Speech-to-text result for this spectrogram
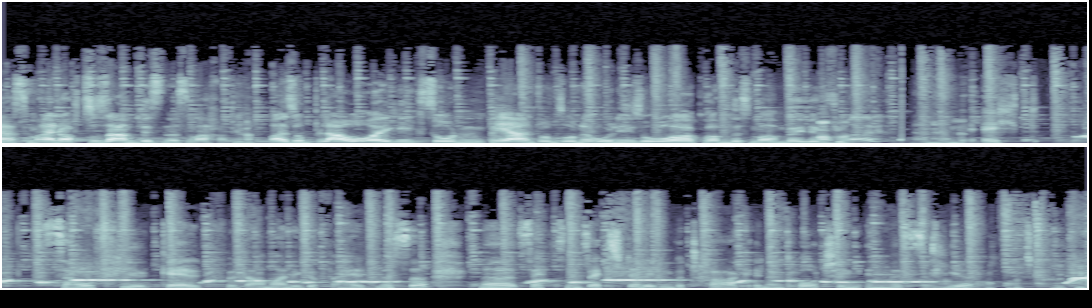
lass mal noch zusammen Business machen. Ja. Mal so blauäugig, so ein Bernd und so eine Uli so, oh, komm, das machen wir jetzt machen mal. Dann haben wir echt sau viel Geld für damalige Verhältnisse, ne, sechs, einen sechsstelligen Betrag in ein Coaching investiert, ja, auch als Kredit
